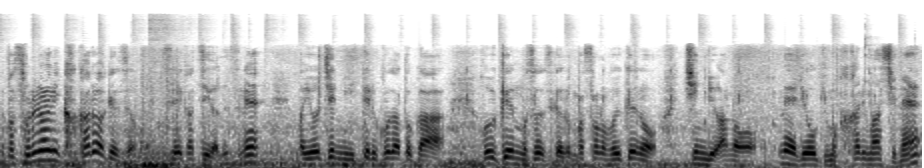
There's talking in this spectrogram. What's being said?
やっぱそれなりにかかるわけですよ。生活費がですね、まあ、幼稚園に行ってる子だとか保育園もそうですけど、まあ、その保育園の賃料あの、ね、料金もかかりますしね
